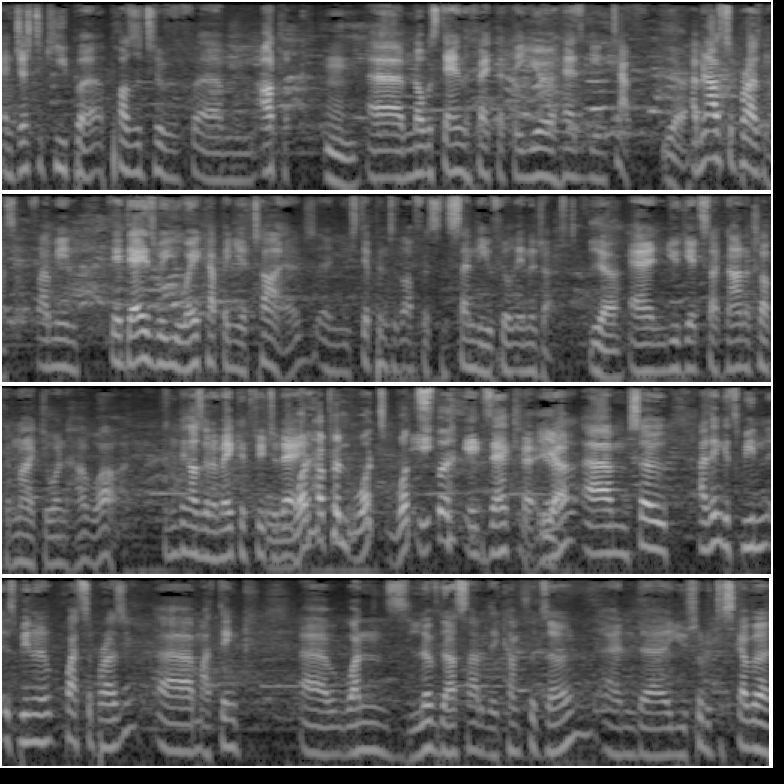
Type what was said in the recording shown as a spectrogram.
and just to keep a, a positive um, outlook, mm. um, notwithstanding the fact that the year has been tough. Yeah. I mean, I've surprised myself. I mean, there are days where you wake up and you're tired, and you step into the office, and suddenly you feel energized. Yeah. And you get to like nine o'clock at night, you wonder, how, wow, I didn't think I was going to make it through today. What happened? What? What's the exactly? yeah. Um, so I think it's been it's been quite surprising. Um, I think uh, one's lived outside of their comfort zone, and uh, you sort of discover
